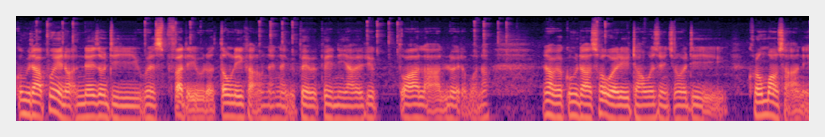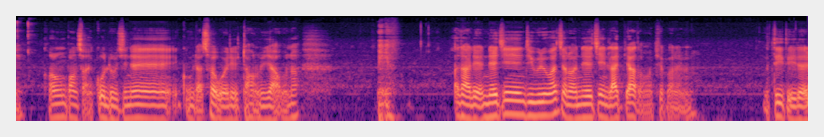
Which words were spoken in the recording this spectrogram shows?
ကွန်ပျူတာဖွင့်ရင်တော့အနည်းဆုံးဒီ web fat တွေကိုတော့3-4ခါလောက်နိုင်နိုင်ပြီးဘယ်ဘယ်နေရာပဲဖြစ်သွားလာလွယ်တော့ပေါ့နော်နောက်ပဲကွန်ပျူတာ software တွေ download ဆိုရင်ကျွန်တော်ဒီ Chrome browser ကနေ Chrome browser ကိုလိုချင်တဲ့ကွန်ပျူတာ software တွေ download ရပါဘောနော် အဲ့ဒါလေးအနေချင်းဒီဗီဒီယိုမှာကျွန်တော်အနေချင်း live ပြတော့မှာဖြစ်ပါတယ်နော်မသိသေးတဲ့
